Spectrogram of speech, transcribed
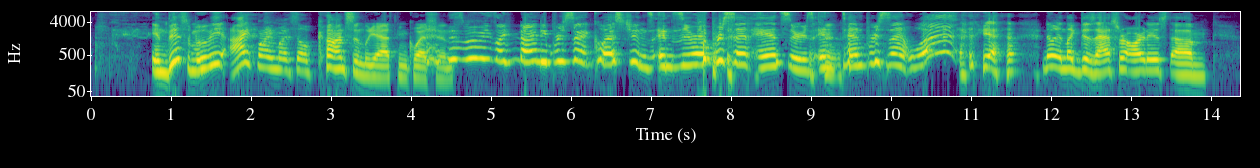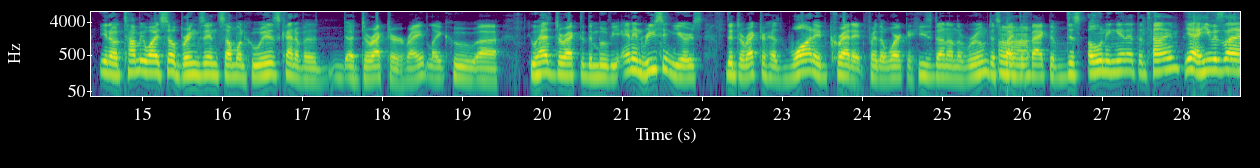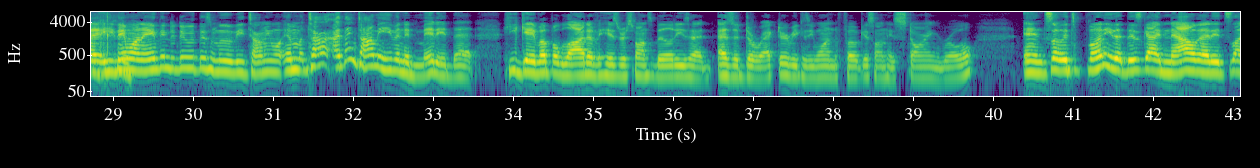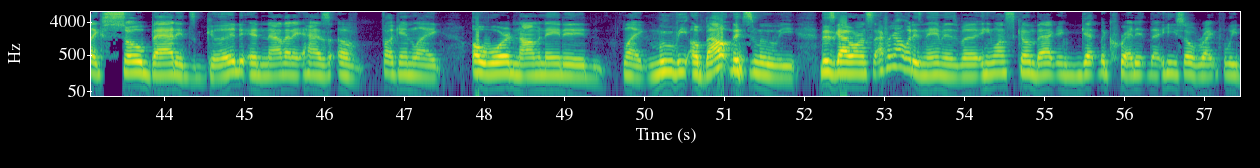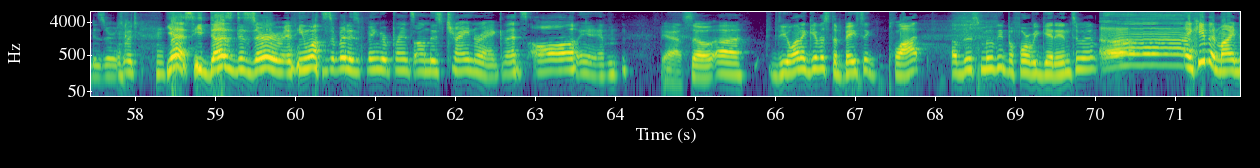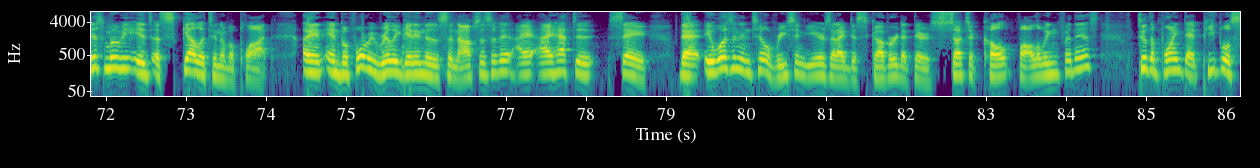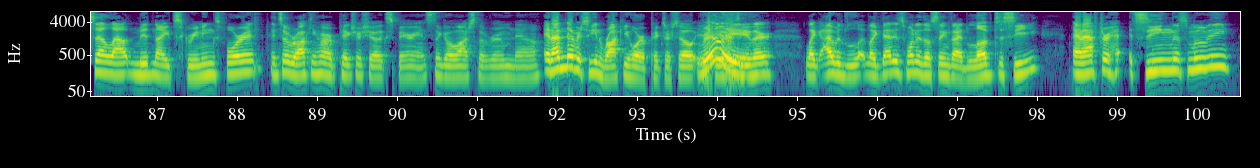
in this movie, I find myself constantly asking questions. This movie's like 90% questions and 0% answers and 10% what? yeah, no, and like disaster artist, um, you know, Tommy Wiseau brings in someone who is kind of a, a director, right? Like who uh, who has directed the movie, and in recent years, the director has wanted credit for the work that he's done on the room, despite the Uh-huh. fact of disowning it at the time. Yeah, he was like, he didn't want anything to do with this movie. Tommy, wa- and Tom, I think Tommy even admitted that he gave up a lot of his responsibilities at, as a director because he wanted to focus on his starring role. And so it's funny that this guy, now that it's like so bad it's good, and now that it has a fucking like award nominated like movie about this movie, this guy wants to, I forgot what his name is, but he wants to come back and get the credit that he so rightfully deserves. Which, yes, he does deserve if he wants to put his fingerprints on this train wreck. That's all him. Yeah. So, uh, do you want to give us the basic plot of this movie before we get into it? Uh, And keep in mind, this movie is a skeleton of a plot. And and before we really get into the synopsis of it, I, I have to say that it wasn't until recent years that I discovered that there's such a cult following for this, to the point that people sell out midnight screenings for it. it's a Rocky Horror Picture Show experience to go watch The Room now. And I've never seen Rocky Horror Picture Show in Really? either. Like I would lo- like that is one of those things I'd love to see. And after ha- seeing this movie,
